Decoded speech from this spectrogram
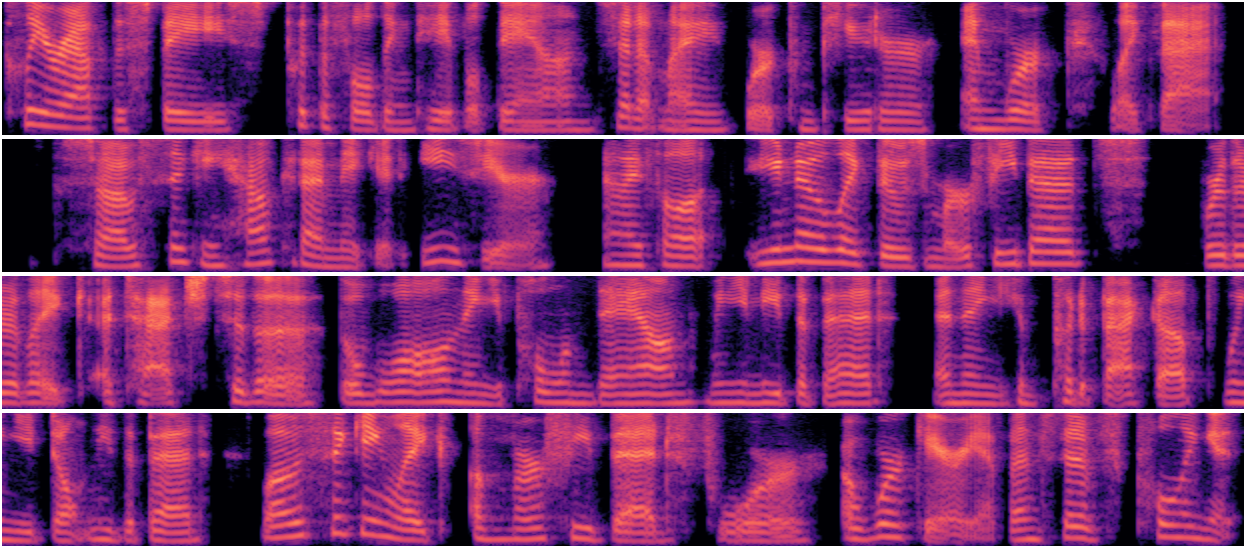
clear out the space, put the folding table down, set up my work computer, and work like that. So, I was thinking, how could I make it easier? And I thought, you know, like those Murphy beds where they're like attached to the the wall and then you pull them down when you need the bed and then you can put it back up when you don't need the bed. Well, I was thinking like a Murphy bed for a work area, but instead of pulling it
